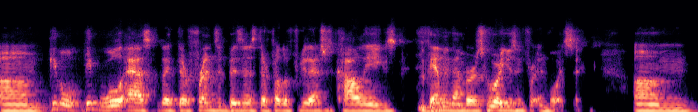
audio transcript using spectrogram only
Um, people people will ask like their friends in business, their fellow freelancers, colleagues, mm-hmm. family members who are using for invoicing. Um,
